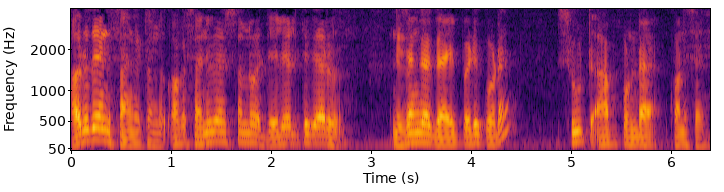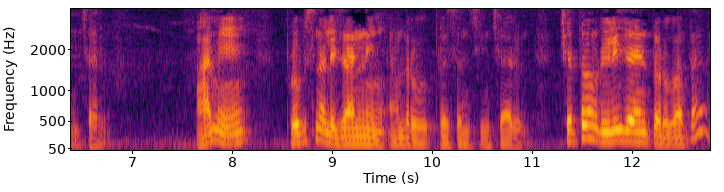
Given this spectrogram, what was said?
అరుదైన సంఘటనలు. ఒక సన్నివేశంలో జయలలిత గారు నిజంగా గాయపడి కూడా షూట్ ఆపకుండా కొనసాగించారు. ఆమె ప్రొఫెషనలిజాన్ని అందరూ ప్రశంసించారు. చిత్రం రిలీజ్ అయిన తరువాత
